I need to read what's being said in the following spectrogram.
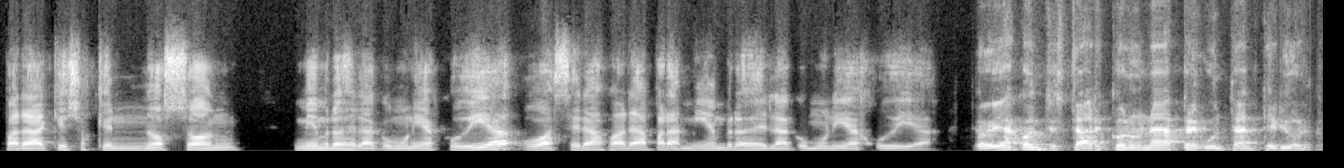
para aquellos que no son miembros de la comunidad judía o hacer asbará para miembros de la comunidad judía? Te voy a contestar con una pregunta anterior.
